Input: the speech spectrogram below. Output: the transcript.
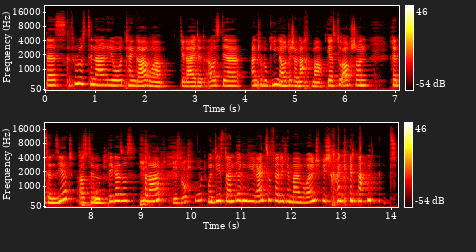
das Cthulhu-Szenario Tangaroa geleitet aus der Anthologie Nautischer Nachtmar. Die hast du auch schon rezensiert aus dem gut. Pegasus die Verlag. Ist gut. Die ist wirklich gut. Und die ist dann irgendwie rein zufällig in meinem Rollenspielschrank gelandet.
